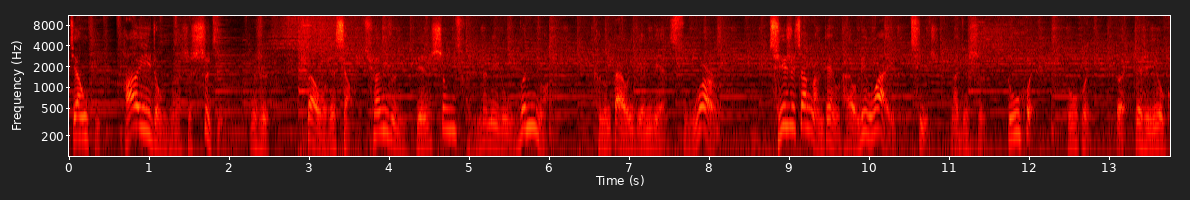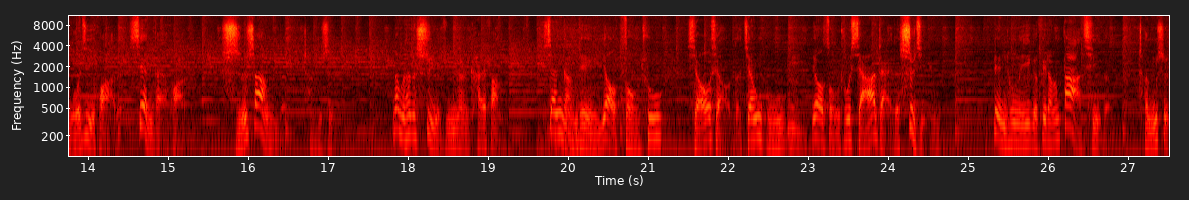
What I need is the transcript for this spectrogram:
江湖，还有一种呢是市井。就是在我的小圈子里边生存的那种温暖，可能带有一点点俗味儿了。其实香港电影还有另外一种气质，那就是都会。都会，对，这是一个国际化的、现代化的、时尚的城市。那么它的视野就应该是开放的。香港电影要走出小小的江湖，要走出狭窄的市井，变成了一个非常大气的城市。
